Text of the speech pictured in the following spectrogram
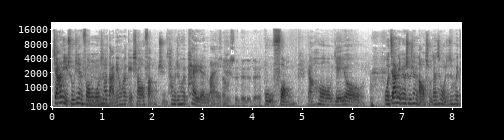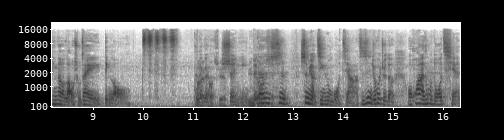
家里出现蜂窝是要打电话给消防局，嗯、他们就会派人来，像是对对对，捕蜂。然后也有 我家里没有出现老鼠，但是我就是会听到老鼠在顶楼的那个声音，对，但是是是没有进入我家，只是你就会觉得我花了这么多钱，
